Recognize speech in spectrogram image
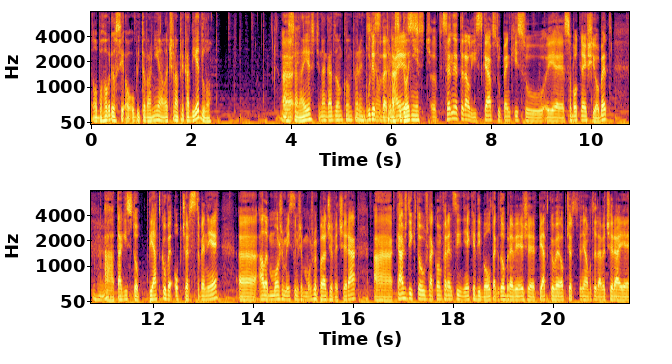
lebo hovoril si o ubytovaní, ale čo napríklad jedlo? Dá sa najesť na Godzone konferencii? Bude sa dať najesť. V cene teda lístka vstupenky sú, je sobotnejší obed uh-huh. a takisto piatkové občerstvenie Uh, ale môžeme, myslím, že môžeme povedať, že večera a každý, kto už na konferencii niekedy bol, tak dobre vie, že piatkové občerstvenie alebo teda večera je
